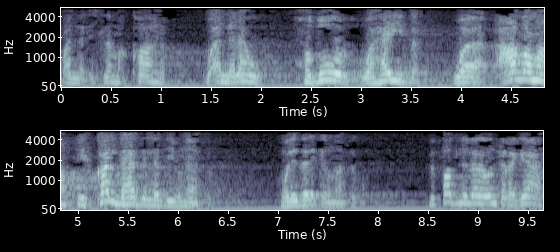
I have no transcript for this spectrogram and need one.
وأن الإسلام قاهر وأن له حضور وهيبة وعظمة في قلب هذا الذي ينافق. ولذلك ينافقه بفضل الله لو أنت رجعت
